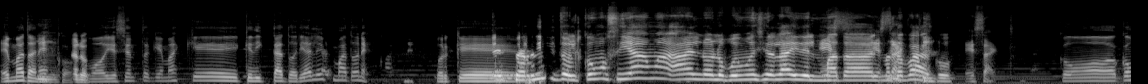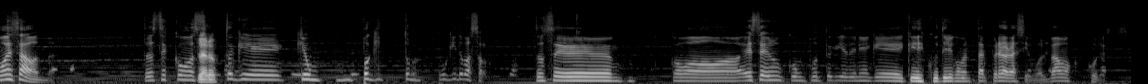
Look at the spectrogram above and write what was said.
Es matonesco. Mm, claro. Como yo siento que más que, que dictatorial es matonesco. Porque. El perrito, el cómo se llama, ah, él no lo podemos decir al aire, el Es- mata, el exacto. matapaco. Exacto. Como, como esa onda. Entonces, como Claro. siento que, que un, un poquito, un poquito pasado. Entonces, como ese es un, un punto que yo tenía que, que discutir y comentar. Pero ahora sí, volvamos con Julio César.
